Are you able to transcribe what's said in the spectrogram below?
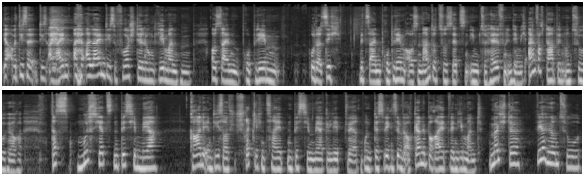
ja, aber diese, diese allein, allein diese Vorstellung, jemandem aus seinem Problem oder sich mit seinen Problemen auseinanderzusetzen, ihm zu helfen, indem ich einfach da bin und zuhöre, das muss jetzt ein bisschen mehr gerade in dieser schrecklichen Zeit ein bisschen mehr gelebt werden. Und deswegen sind wir auch gerne bereit, wenn jemand möchte, wir hören zu,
